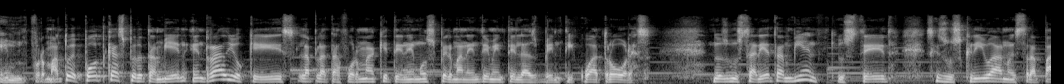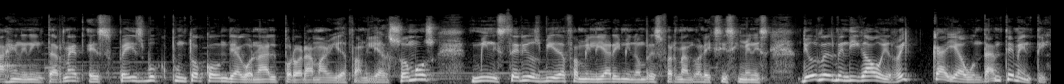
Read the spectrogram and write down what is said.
en formato de podcast, pero también en radio, que es la plataforma que tenemos permanentemente las 24 horas. Nos gustaría también que usted se suscriba a nuestra página en internet, es facebook.com diagonal programa Vida Familiar. Somos Ministerios Vida Familiar y mi nombre es Fernando Alexis Jiménez. Dios les bendiga hoy rica y abundantemente.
